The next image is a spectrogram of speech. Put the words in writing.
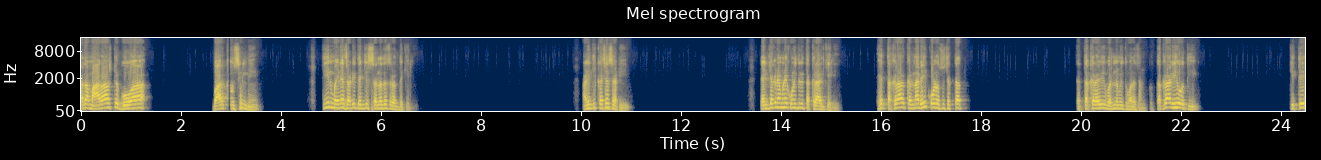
आता महाराष्ट्र गोवा बार कौन्सिलने तीन महिन्यासाठी त्यांची सनदच रद्द केली. आणि ती कशासाठी? त्यांच्याकडे म्हणे कोणीतरी तक्रार केली. हे तक्रार करणारेही कोण असू शकतात? त्या तक्रारीवरनं मी तुम्हाला सांगतो. तक्रार ही होती की ते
